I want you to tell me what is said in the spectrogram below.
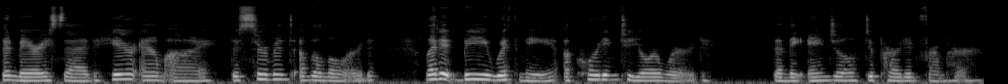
Then Mary said, Here am I, the servant of the Lord. Let it be with me according to your word. Then the angel departed from her.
